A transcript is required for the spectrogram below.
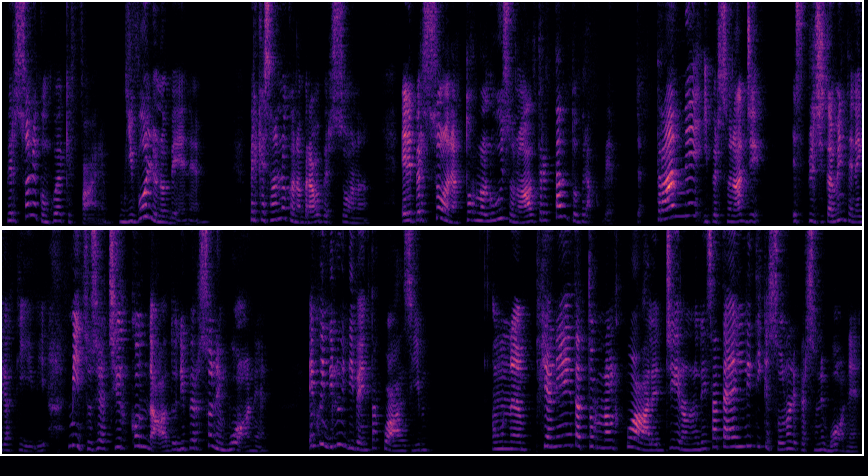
persone con cui ha a che fare gli vogliono bene, perché sanno che è una brava persona. E le persone attorno a lui sono altrettanto brave. Cioè, tranne i personaggi esplicitamente negativi, Mitsu si è circondato di persone buone. E quindi lui diventa quasi un pianeta attorno al quale girano dei satelliti che sono le persone buone.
